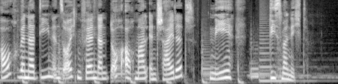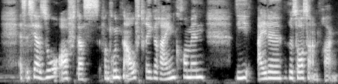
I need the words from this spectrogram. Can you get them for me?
Auch wenn Nadine in solchen Fällen dann doch auch mal entscheidet, nee, diesmal nicht. Es ist ja so oft, dass von Kunden Aufträge reinkommen, die eine Ressource anfragen.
